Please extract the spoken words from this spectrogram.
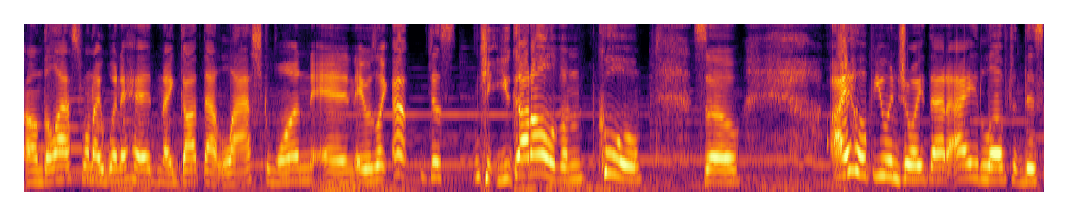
Um, the last one I went ahead and I got that last one, and it was like, oh, just you got all of them. Cool. So. I hope you enjoyed that. I loved this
